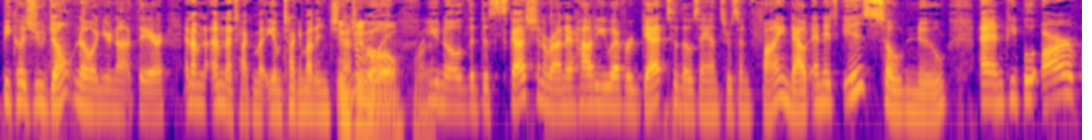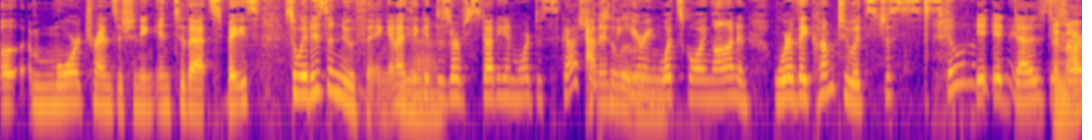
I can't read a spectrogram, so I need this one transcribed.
because you don't know and you're not there. And I'm I'm not talking about you. I'm talking about in general. general, right. You know, the discussion around it. How do you ever get to those answers and find out? And it is so new, and people are uh, more transitioning into that space. So it is a new thing, and I think it deserves study and more discussion and Absolutely. hearing what's going on and where they come to. It's just still in the It, it beginning. does. And I deserve-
